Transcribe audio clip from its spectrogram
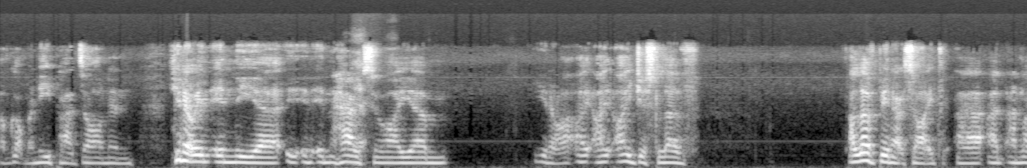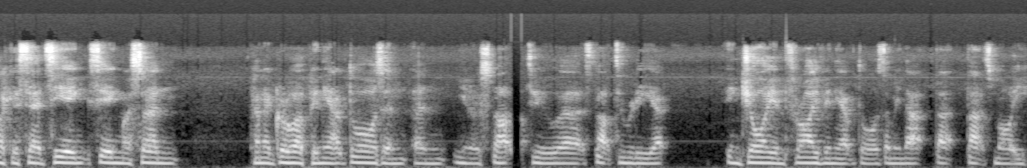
I've got my knee pads on, and you know, in in the uh, in, in the house, so I um, you know, I, I, I just love, I love being outside, uh, and, and like I said, seeing seeing my son kind of grow up in the outdoors and and you know start to uh, start to really uh, enjoy and thrive in the outdoors. I mean that that that's my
